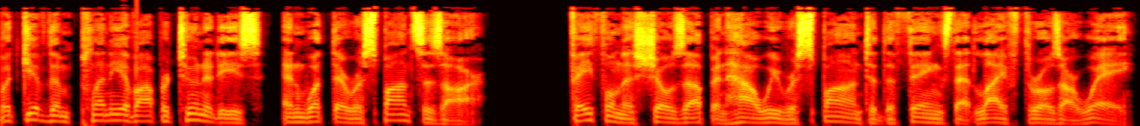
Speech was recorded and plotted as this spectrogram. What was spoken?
but give them plenty of opportunities and what their responses are. Faithfulness shows up in how we respond to the things that life throws our way.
